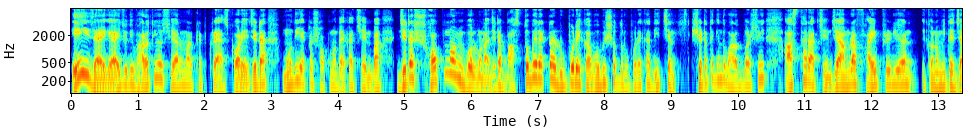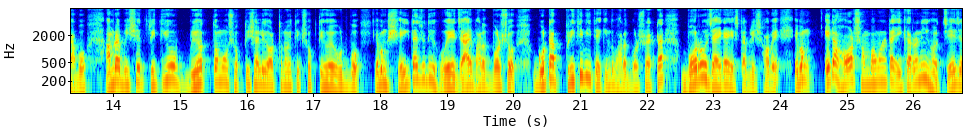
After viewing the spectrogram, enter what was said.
এই জায়গায় যদি ভারতীয় শেয়ার মার্কেট ক্র্যাশ করে, যেটা মোদি একটা স্বপ্ন দেখাচ্ছেন বা যেটা স্বপ্ন আমি বলব না, যেটা বাস্তবের একটা রূপরেখা, ভবিষ্যৎ রূপরেখা দিচ্ছেন, সেটাতে কিন্তু ভারতবাসী আস্থা রাখছেন যে আমরা ফাইভ ট্রিলিয়ন ইকোনমিতে যাব, আমরা বিশ্বের তৃতীয় বৃহত্তম শক্তিশালী অর্থনৈতিক শক্তি হয়ে উঠব এবং সেইটা যদি হয়ে যায় ভারতবর্ষ, গোটা পৃথিবীতে কিন্তু ভারতবর্ষ একটা বড় জায়গায় এস্টাবলিশ হবে। এবং এটা হওয়ার সম্ভাবনাটা এই কারণেই হচ্ছে যে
